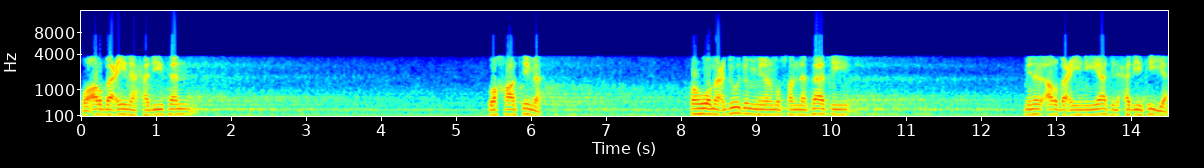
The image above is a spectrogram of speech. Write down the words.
وأربعين حديثا وخاتمة فهو معدود من المصنفات من الأربعينيات الحديثية.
